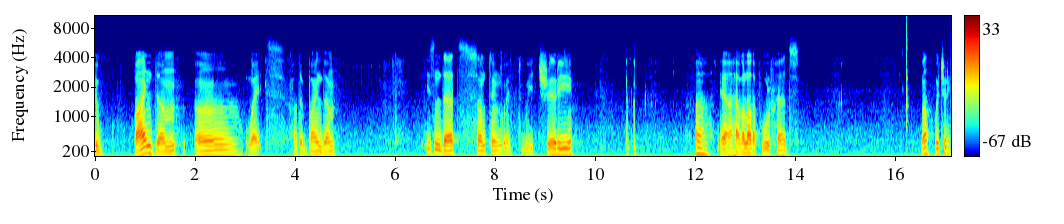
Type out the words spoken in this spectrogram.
To bind them, uh, wait, how to bind them? Isn't that something with witchery? Uh, yeah, I have a lot of wolf heads. Well, witchery.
